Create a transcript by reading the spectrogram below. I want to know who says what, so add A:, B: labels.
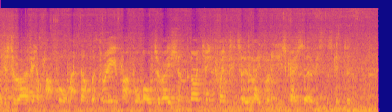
A: just arriving at platform at number 3, platform alteration, the 1922 late running East Coast service to Skipton.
